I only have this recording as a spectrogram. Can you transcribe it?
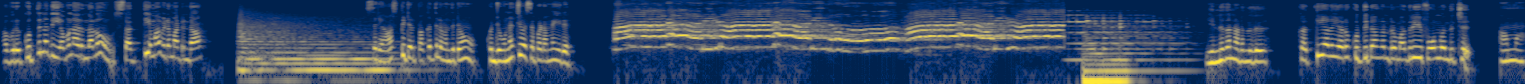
அவரு குத்துனது எவனா இருந்தாலும் சத்தியமா விட மாட்டேன்டா. சரி ஹாஸ்பிட்டல் பக்கத்துல வந்துட்டோம். கொஞ்சம் உணர்ச்சி வசப்படாம இரு. என்னதான் நடந்தது? கத்தியால யாரோ குத்திட்டாங்கன்ற மாதிரி ஃபோன் வந்துச்சு. ஆமா.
